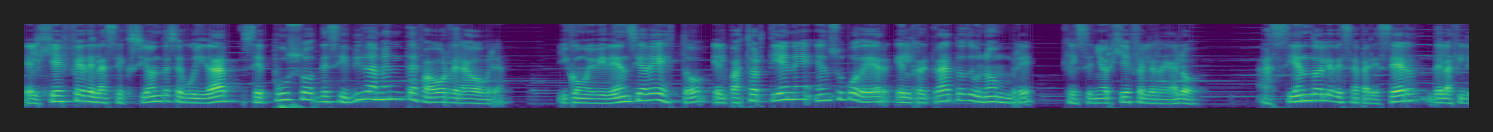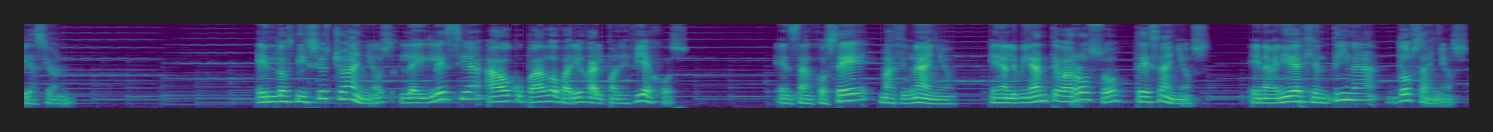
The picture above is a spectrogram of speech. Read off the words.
El jefe de la sección de seguridad se puso decididamente a favor de la obra, y como evidencia de esto, el pastor tiene en su poder el retrato de un hombre que el señor jefe le regaló haciéndole desaparecer de la afiliación. En los 18 años, la iglesia ha ocupado varios galpones viejos. En San José, más de un año. En Almirante Barroso, 3 años. En Avenida Argentina, 2 años.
